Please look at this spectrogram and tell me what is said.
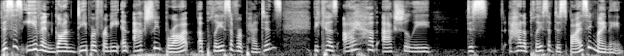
this has even gone deeper for me and actually brought a place of repentance because I have actually dis- had a place of despising my name,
